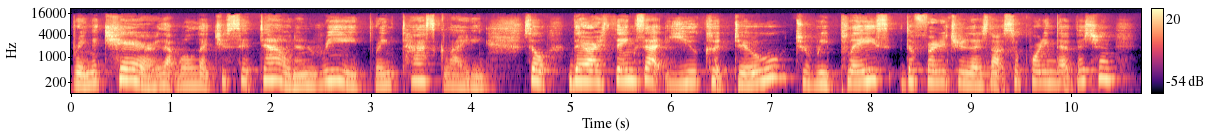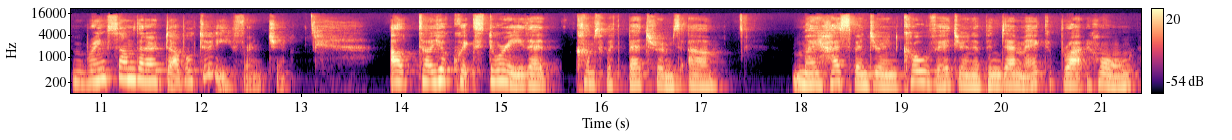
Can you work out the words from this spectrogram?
Bring a chair that will let you sit down and read, bring task lighting. So there are things that you could do to replace the furniture that is not supporting that vision and bring some that are double duty furniture. I'll tell you a quick story that comes with bedrooms. Um, my husband during COVID, during the pandemic, brought home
